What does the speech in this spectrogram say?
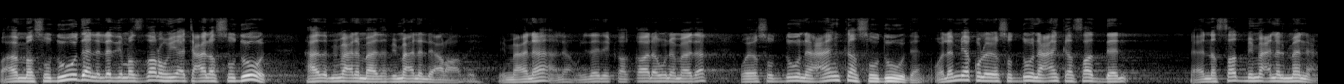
وأما صدودا الذي مصدره يأتي على الصدود هذا بمعنى ماذا؟ بمعنى الإعراض بمعنى لا ولذلك قال هنا ماذا؟ ويصدون عنك صدودا ولم يقل يصدون عنك صدا لأن الصد بمعنى المنع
